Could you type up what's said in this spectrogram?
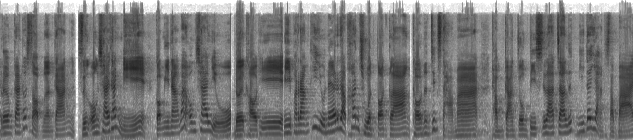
เริ่มการทดสอบเหมือนกัน ซึ่งองค์ชายท่านนี้ ก็มีนามว่าองค์ชายหลิว โดยเขาที่มีพลังที่อยู่ในระดับขั้นชวนตอนกลาง เขานั้นจึงสามารถทำการโจมตีศิลาจารึกนี้ได้อย่างสบาย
